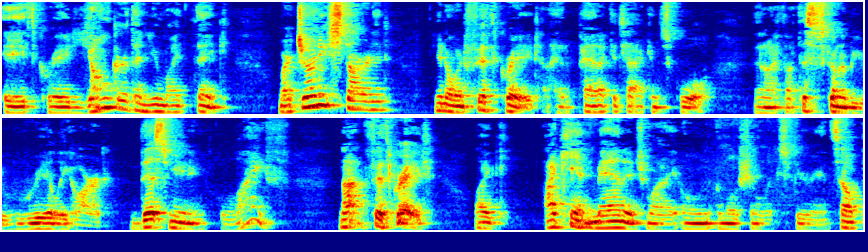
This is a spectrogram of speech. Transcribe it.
eighth grade, younger than you might think. My journey started, you know, in fifth grade. I had a panic attack in school, and I thought this is going to be really hard. This meaning life, not fifth grade. Like I can't manage my own emotional experience. So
